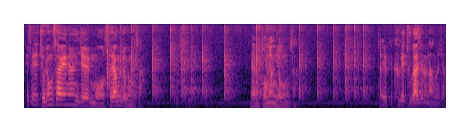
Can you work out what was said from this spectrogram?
그래서 이제 조경사에는 이제 뭐 서양 조경사, 그다음에 동양 조경사, 자, 이렇게 크게 두 가지로 나누죠.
